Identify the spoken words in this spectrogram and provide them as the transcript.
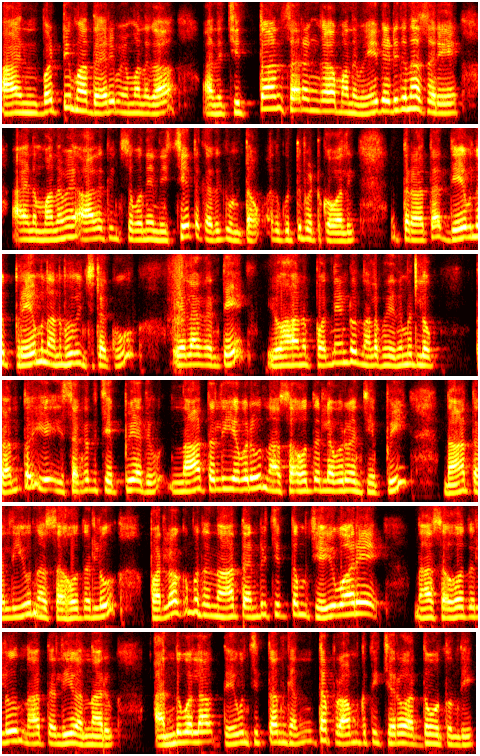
ఆయన బట్టి మా ధైర్యం ఏమనగా ఆయన చిత్తానుసారంగా మనం ఏది అడిగినా సరే ఆయన మనమే ఆలోకించమనే నిశ్చయిత కలిగి ఉంటాం. అది గుర్తుపెట్టుకోవాలి. తర్వాత దేవుని ప్రేమను అనుభవించుటకు ఎలాగంటే యోహాను పన్నెండు నలభై ఎనిమిదిలో తనతో ఈ సంగతి చెప్పి అది నా తల్లి ఎవరు నా సహోదరులు ఎవరు అని చెప్పి నా తల్లియు నా సహోదరులు పరలోకమున నా తండ్రి చిత్తం చేయువారే నా సహోదరులు నా తల్లి అన్నారు. అందువల్ల దేవుని చిత్తానికి ఎంత ప్రాముఖ్యత ఇచ్చారో అర్థమవుతుంది.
